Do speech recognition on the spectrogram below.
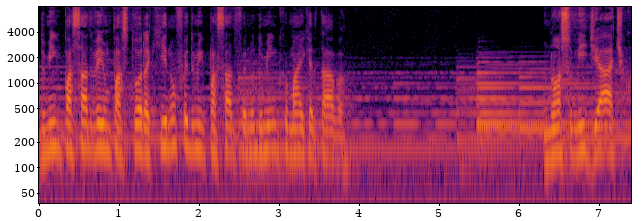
Domingo passado veio um pastor aqui, não foi domingo passado, foi no domingo que o Michael estava. O nosso midiático.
